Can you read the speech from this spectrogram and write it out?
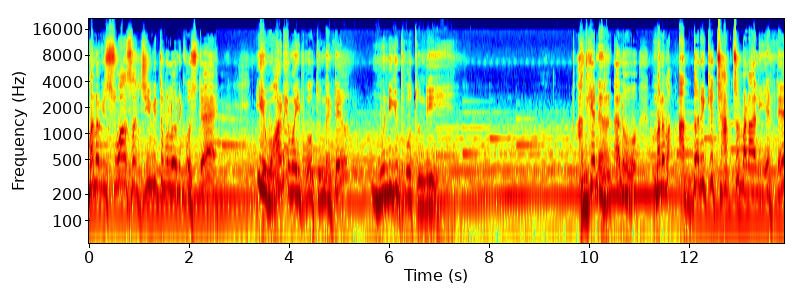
మన విశ్వాస జీవితంలోనికి వస్తే ఈ వాడేమైపోతుందంటే మునిగిపోతుంది. అందుకే నేను అంటాను మనం అద్దరికి చేర్చబడాలి అంటే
